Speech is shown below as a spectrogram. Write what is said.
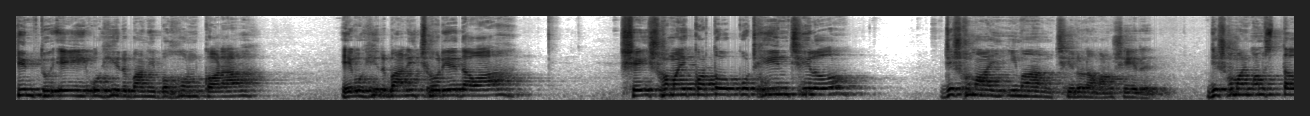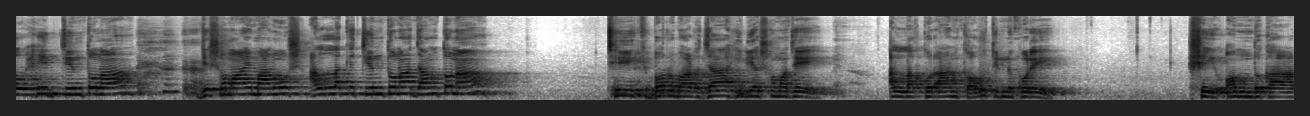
কিন্তু এই ওহির বাণী বহন করা, এই ওহির বাণী ছড়িয়ে দেওয়া সেই সময় কত কঠিন ছিল। যে সময় ইমান ছিল না মানুষের, যে সময় মানুষ তাও তাওহীদ চিনত না, যে সময় মানুষ আল্লাহকে চিনত না, জানতো না, ঠিক বরবার জাহিলিয়া সমাজে আল্লাহ কোরআনকে অবতীর্ণ করে সেই অন্ধকার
